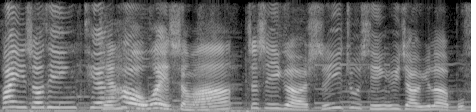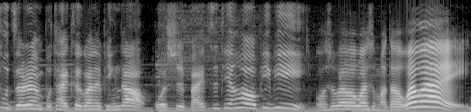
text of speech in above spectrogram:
欢迎收听天后为什么？这是一个食衣住行、寓教于乐、不负责任、不太客观的频道。我是白字天后屁屁，我是喂喂为什么的魏魏。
